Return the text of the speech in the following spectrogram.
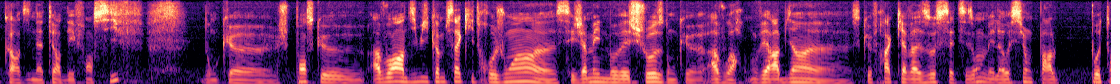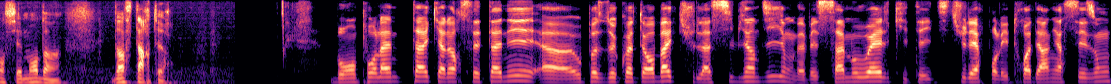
coordinateur défensif. Donc euh, je pense que avoir un DB comme ça qui te rejoint, euh, c'est jamais une mauvaise chose. Donc à voir. On verra bien ce que fera Cavazos cette saison, mais là aussi on parle potentiellement d'un starter. Bon, pour l'attaque, alors cette année, au poste de quarterback, tu l'as si bien dit, on avait Samuel qui était titulaire pour les trois dernières saisons.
